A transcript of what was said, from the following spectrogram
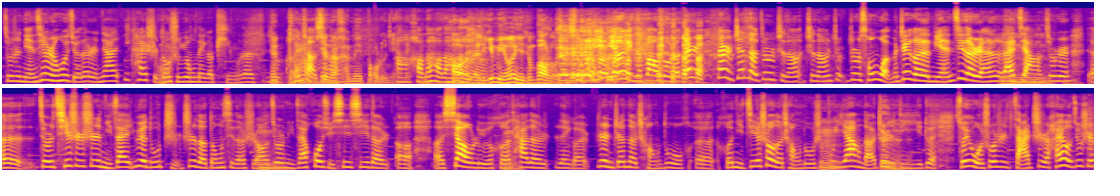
就是年轻人会觉得人家一开始都是用那个瓶子，就很少见到现在还没暴露年啊。好的，好的，好哦的。，黎明已经暴露了。对对对，黎明已经暴露了，但是但是真的就是只能只能就就是从我们这个年纪的人来讲，嗯就是呃就是其实是你在阅读纸质的东西的时候，嗯就是你在获取信息的呃呃效率和嗯它的那个认真的程度，呃和你接受的程度是不一嗯样的，这是第一。对，所以我说是杂志，还有就是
